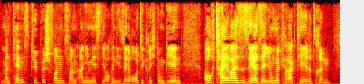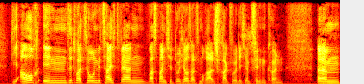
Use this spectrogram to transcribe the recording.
man kennt typisch von, von Animes, die auch in diese Erotikrichtung gehen, auch teilweise sehr, sehr junge Charaktere drin, die auch in Situationen gezeigt werden, was manche durchaus als moralisch fragwürdig empfinden können. Ähm,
